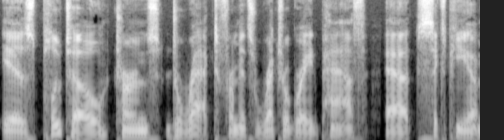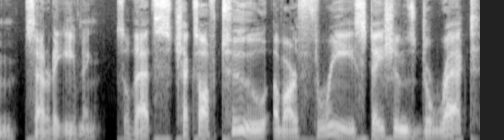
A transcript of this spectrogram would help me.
is Pluto turns direct from its retrograde path at 6 p.m. Saturday evening. So that checks off two of our three stations direct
